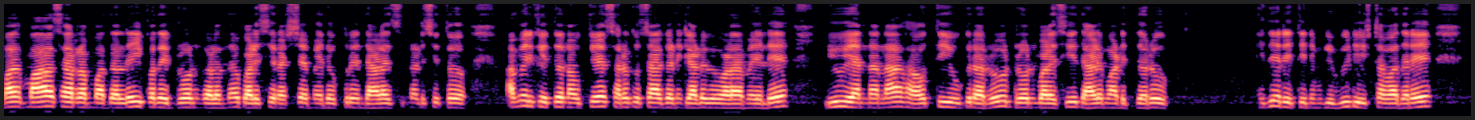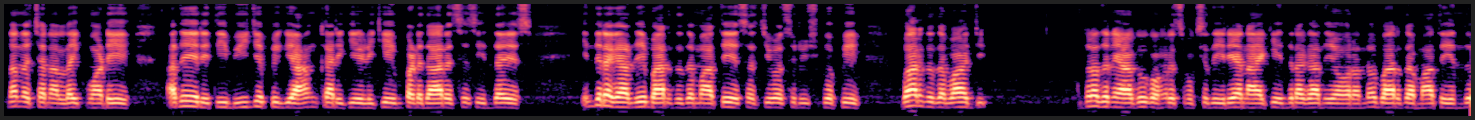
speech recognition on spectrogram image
ಮಹಾಸಾರಂಭದಲ್ಲಿ ಇಪ್ಪತ್ತೈದು ಡ್ರೋನ್ಗಳನ್ನು ಬಳಸಿ ರಷ್ಯಾ ಮೇಲೆ ಉಕ್ರೇನ್ ದಾಳಿ ನಡೆಸಿತು ಅಮೆರಿಕ ಯುದ್ಧ ನೌಕೆ ಸರಕು ಸಾಗಾಣಿಕೆ ಹಡಗುಗಳ ಮೇಲೆ ಯುಎನ್ನ ಹೌತಿ ಉಗ್ರರು ಡ್ರೋನ್ ಬಳಸಿ ದಾಳಿ ಮಾಡಿದ್ದರು. ಇದೇ ರೀತಿ ನಿಮಗೆ ವಿಡಿಯೋ ಇಷ್ಟವಾದರೆ ನನ್ನ ಚಾನಲ್ ಲೈಕ್ ಮಾಡಿ. ಅದೇ ರೀತಿ ಬಿಜೆಪಿಗೆ ಅಹಂಕಾರಿಕೆ ಹೇಳಿಕೆ ಹಿಂಪಡೆದ ಆರ್ ಎಸ್ ಎಸ್ ಇಂದ ಎಸ್ ಇಂದಿರಾ ಗಾಂಧಿ, ಭಾರತದ ಮಾತೆ ಸಚಿವ ಸುರೇಶ್ ಗೋಪಿ, ಭಾರತದ ಮಾಜಿ ಪ್ರಧಾನಿ ಹಾಗೂ ಕಾಂಗ್ರೆಸ್ ಪಕ್ಷದ ಹಿರಿಯ ನಾಯಕಿ ಇಂದಿರಾ ಗಾಂಧಿ ಅವರನ್ನು ಭಾರತ ಮಾತೆ ಎಂದು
